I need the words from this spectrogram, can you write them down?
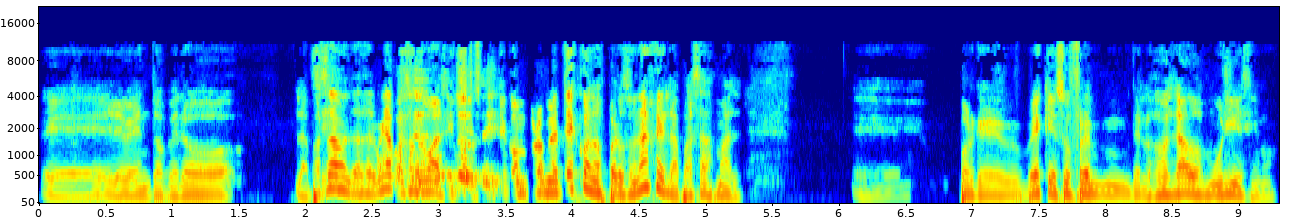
eh, el evento, pero la pasás, Sí, la terminás pasando mal. Si punto, te, sí. te comprometes con los personajes, la pasás mal. Eh, porque ves que sufren de los dos lados muchísimo.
